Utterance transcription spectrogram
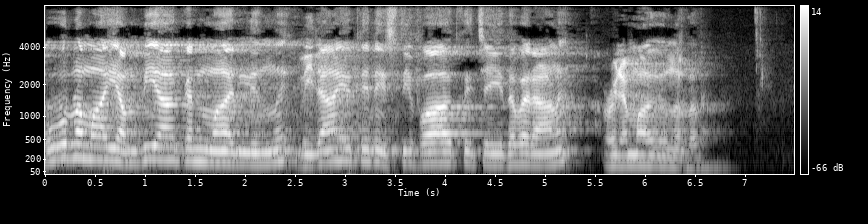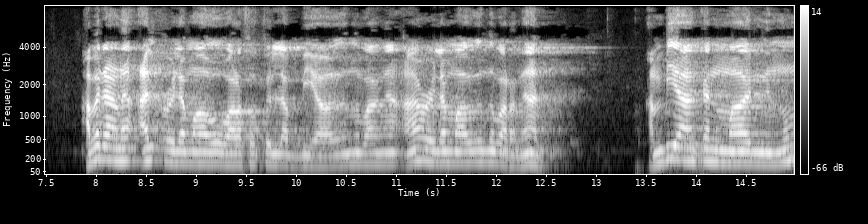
പൂർണമായി അമ്പിയാക്കന്മാരിൽ നിന്ന് വിലായത്തിന് ഇസ്തിഫാത്ത് ചെയ്തവരാണ് ഉലമാവ് എന്നുള്ളത്. അവരാണ് അൽ ഉലമാവ് വളസത്തുൽ അബ്ബിയാവ് എന്ന് പറഞ്ഞാൽ ആ ഉലമാവ് എന്ന് പറഞ്ഞാൽ അമ്പിയാക്കന്മാരിൽ നിന്നും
